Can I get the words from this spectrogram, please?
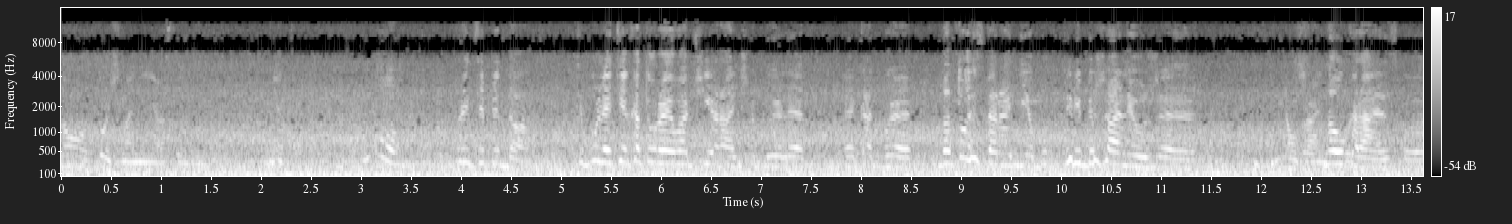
Но точно не осуждаю. Нет. Ну, в принципе, да. Тем более те, которые вообще раньше были э, как бы на той стороне, перебежали уже На на украинскую.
